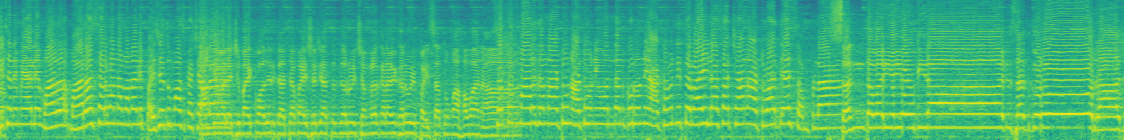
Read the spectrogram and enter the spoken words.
इथे मिळाले महारा- महाराज सर्वांना म्हणाले पैसे तुम्हाला कशाला? सांगेवाल्याची बाईक वाजरी त्याच्या पैशाची आता जरुरी शंगळ करावी खरं पैसा तुम्हा हवा ना. सतत महाराजांना आठवून आठवणी वंदन करून आठवणीत राहील असा छान आठवा द्या संपला. संतवर्य योगीराज सद्गुरु राजाधिराज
